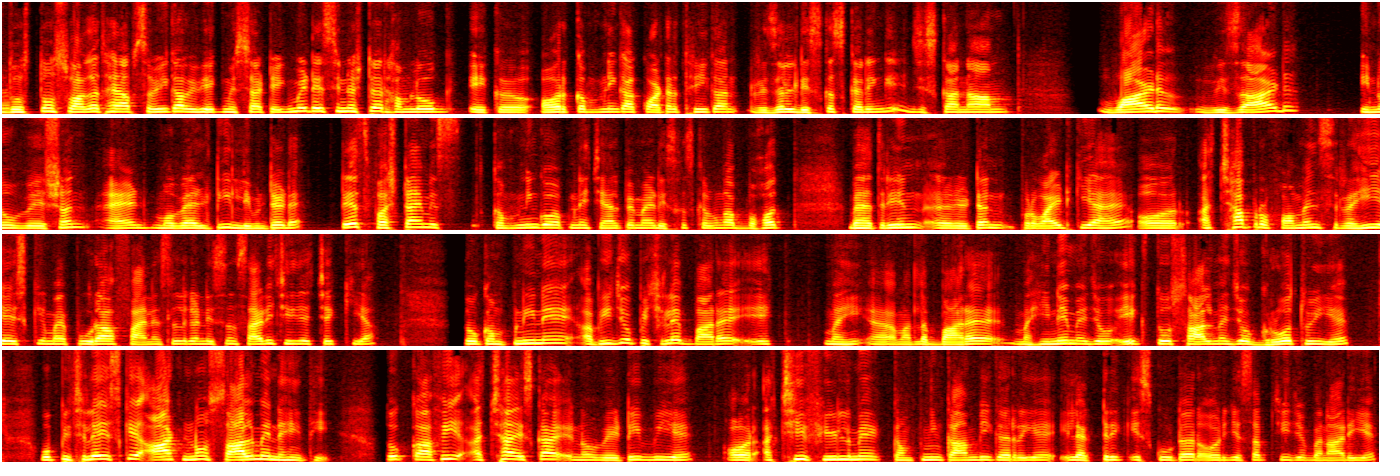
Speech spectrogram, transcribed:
दोस्तों, स्वागत है आप सभी का विवेक मिश्रा टेकमेट एस इन्वेस्टर हम लोग एक और कंपनी का क्वार्टर थ्री का रिज़ल्ट डिस्कस करेंगे, जिसका नाम Wardwizard Innovation and Mobility Limited है। टेस्ट फ़र्स्ट टाइम इस कंपनी को अपने चैनल पे मैं डिस्कस करूँगा। बहुत बेहतरीन रिटर्न प्रोवाइड किया है और अच्छा परफॉर्मेंस रही है इसकी। मैं पूरा फाइनेंशियल कंडीशन सारी चीज़ें चेक किया। तो कंपनी ने अभी जो पिछले बारह एक मही आ, मतलब बारह महीने में जो एक दो साल में जो ग्रोथ हुई है वो पिछले इसके आठ नौ साल में नहीं थी। तो काफ़ी अच्छा इसका इनोवेटिव भी है और अच्छी फ़ील्ड में कंपनी काम भी कर रही है इलेक्ट्रिक स्कूटर और ये सब चीज़ें बना रही है।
